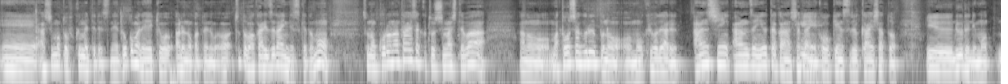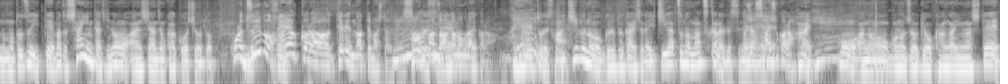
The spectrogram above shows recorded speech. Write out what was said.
えー足元含めてですね、どこまで影響あるのかというのはちょっと分かりづらいんですけども、そのコロナ対策としましては、あの、まあ、当社グループの目標である安心安全豊かな社会に貢献する会社というルールにも基づいて、まず社員たちの安心安全を確保しようと。これずいぶん早くからテレになってましたよね。3そうですね月頭ぐらいから。えーとですね、はい一部のグループ会社で1月の末からですね。あじゃあ最初からえーはい。もう、あの、この状況を鑑みまして、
